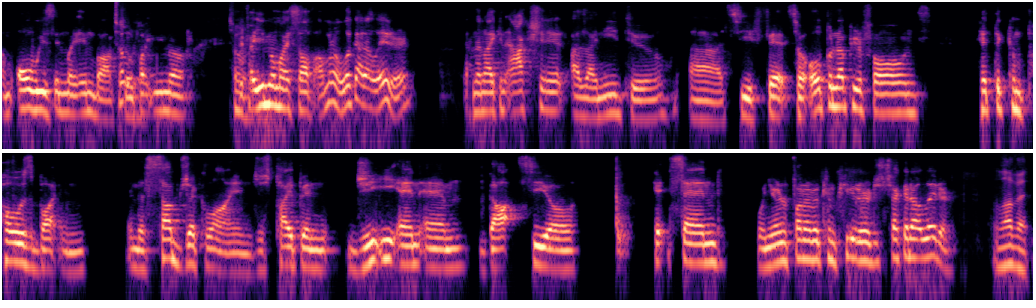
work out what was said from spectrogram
I'm always in my inbox. So if I email, if I email myself, I'm gonna look at it later, and then I can action it as I need to uh, see fit. So open up your phones, hit the compose button in the subject line. Just type in genm dot co, hit send. When you're in front of a computer, just check it out later. Love it.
